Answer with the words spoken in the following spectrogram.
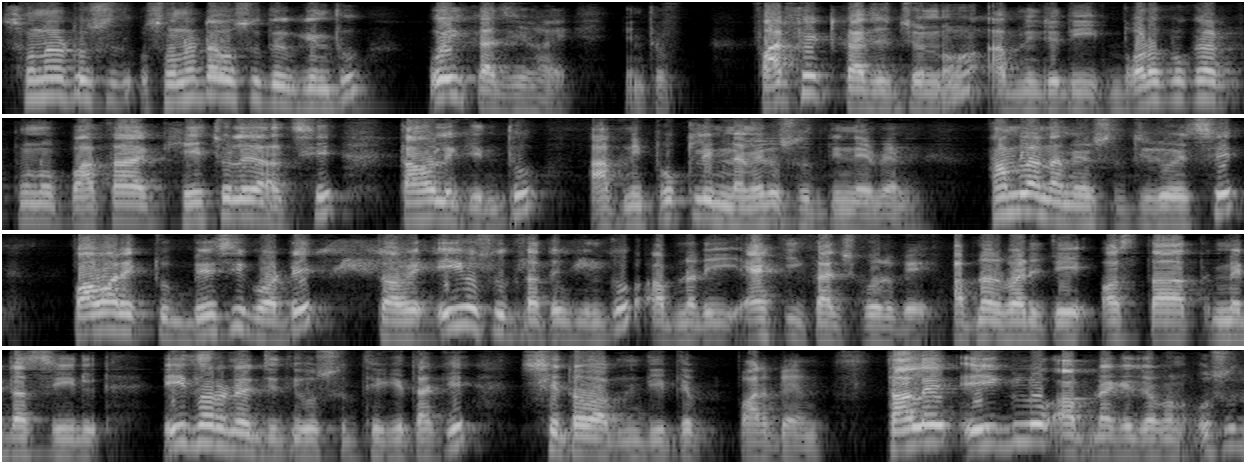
সোনাটা ওষুধ, সোনাটা ওষুধেও কিন্তু ওই কাজই হয়। কিন্তু পারফেক্ট কাজের জন্য আপনি যদি বড় প্রকার কোনো পাতা খেয়ে চলে যাচ্ছে, তাহলে কিন্তু আপনি পোক্লিম নামের ওষুধটি নেবেন। হামলা নামের ওষুধটি রয়েছে পাওয়ার একটু বেশি বটে তবে এই ওষুধটাতেও কিন্তু আপনার এই একই কাজ করবে। আপনার বাড়িতে অস্তাত, মেটাসিল, এই ধরনের যদি ওষুধ থেকে থাকে, সেটাও আপনি দিতে পারবেন। তাহলে এইগুলো আপনাকে যখন ওষুধ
